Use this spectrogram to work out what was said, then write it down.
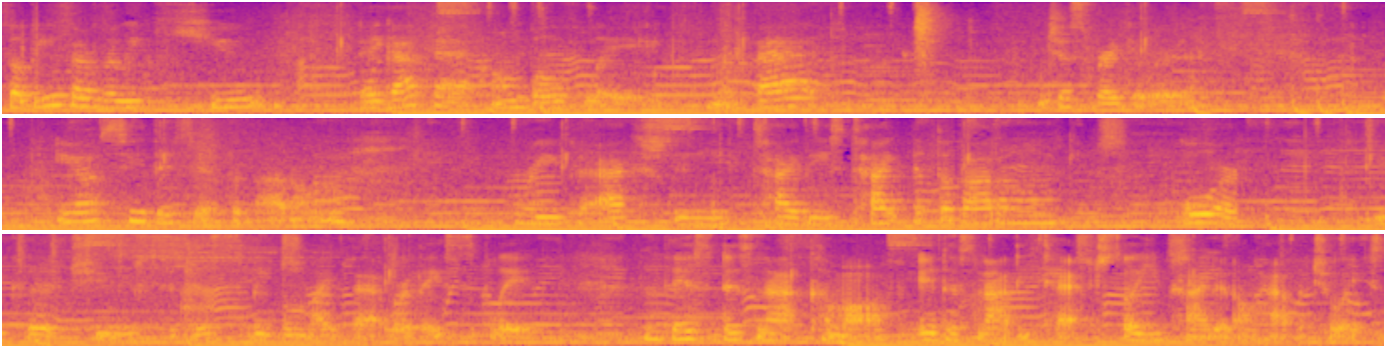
so these are really cute. They got that on both legs. The back just regular. Y'all see this at the bottom where you could actually tie these tight at the bottom or you could choose to just leave them like that where they split. This does not come off. It does not detach so you kind of don't have a choice.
